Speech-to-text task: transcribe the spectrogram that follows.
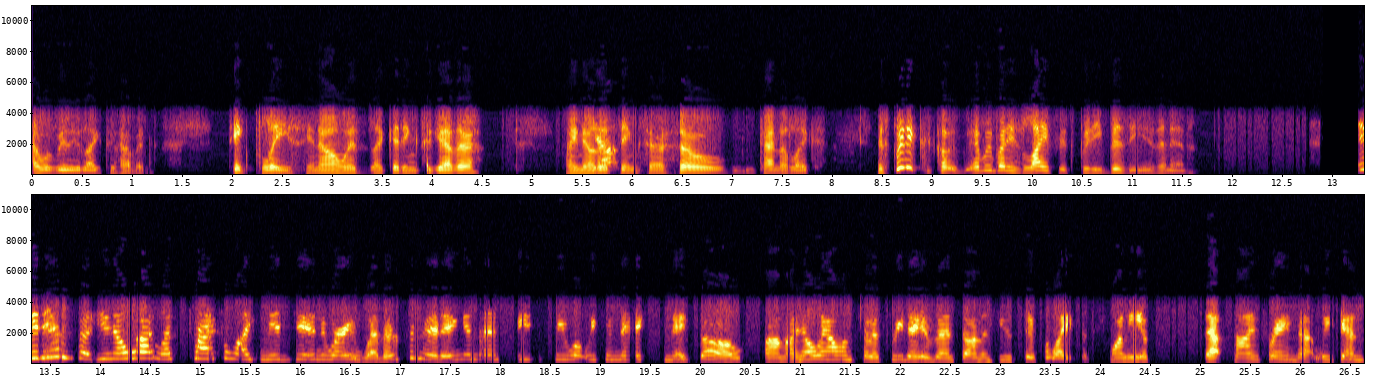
I would really like to have it take place. You know, with like getting together. I know Yeah. that things are so kind of like it's pretty. Everybody's life is pretty busy, isn't it? It is, but you know what? Let's try for like mid January, weather permitting, and then see see what we can make make go. Um, I know Alan's got a three day event down in Houston for like the twentieth, that time frame, that weekend.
